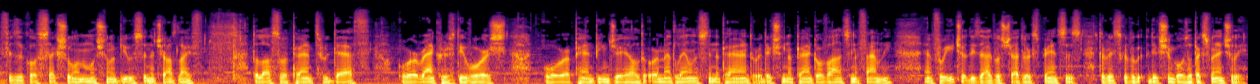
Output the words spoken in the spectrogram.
physical, sexual, and emotional abuse in the child's life, the loss of a parent through death, or a rancorous divorce, or a parent being jailed, or mental illness in the parent, or addiction in the parent, or violence in the family. And for each of these adverse childhood experiences, the risk of addiction goes up exponentially.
